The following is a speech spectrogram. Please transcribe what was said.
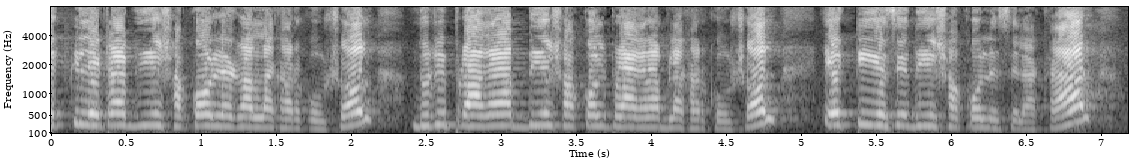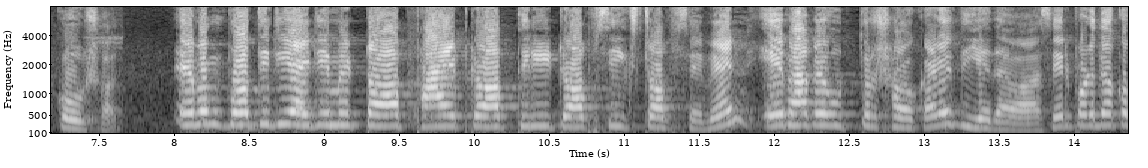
একটি লেটার দিয়ে সকল লেটার লেখার কৌশল, দুটি প্যারাগ্রাফ দিয়ে সকল প্যারাগ্রাফ লেখার কৌশল, একটি এসে দিয়ে সকল এসে লেখার কৌশল। এবং প্রতিটি আইটেমের top five top three top six top seven এভাবে উত্তর সহকারে দিয়ে দেওয়া আছে। এরপরে দেখো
